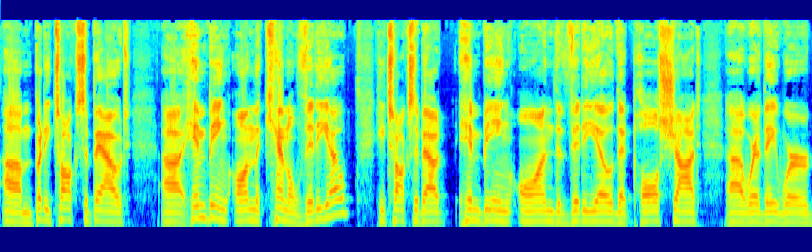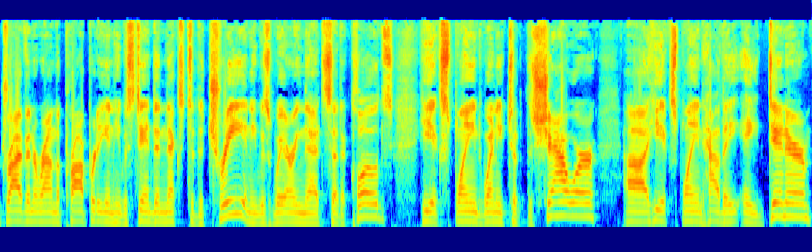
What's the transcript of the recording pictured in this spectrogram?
Um, but he talks about uh, him being on the kennel video. He talks about him being on the video that Paul shot, uh, where they were driving around the property and he was standing next to the tree and he was wearing that set of clothes. He explained when he took the shower. Uh, he explained how they ate dinner.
